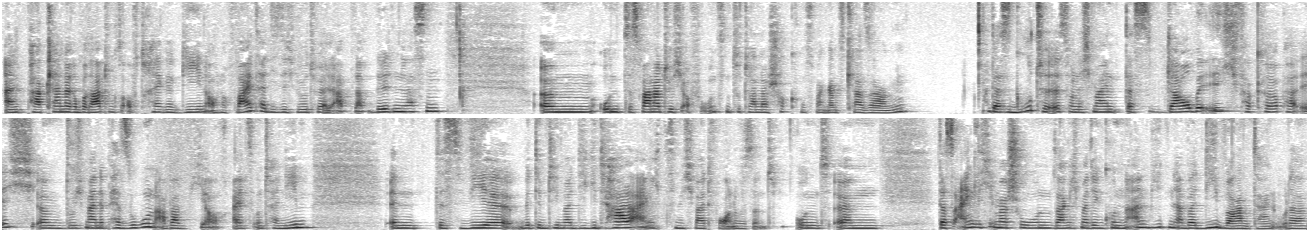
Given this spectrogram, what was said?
Ein paar kleinere Beratungsaufträge gehen auch noch weiter, die sich virtuell abbilden lassen. Ähm, und das war natürlich auch für uns ein totaler Schock, muss man ganz klar sagen das Gute ist, und ich meine, das glaube ich, verkörper ich ähm, durch meine Person, aber wir auch als Unternehmen, ähm, dass wir mit dem Thema digital eigentlich ziemlich weit vorne sind. Und ähm, das eigentlich immer schon, sage ich mal, den Kunden anbieten, aber die waren dann oder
